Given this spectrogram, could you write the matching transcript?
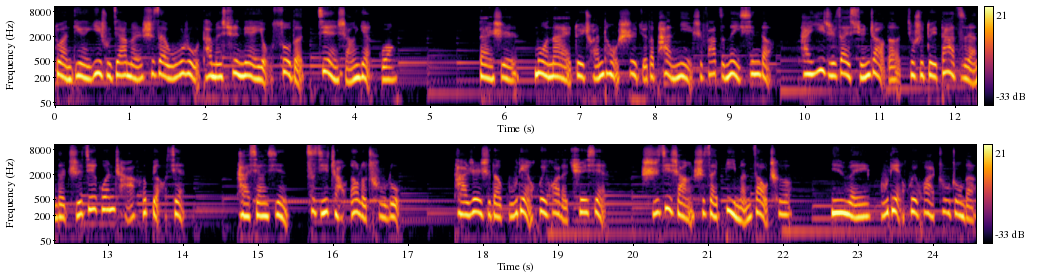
断定艺术家们是在侮辱他们训练有素的鉴赏眼光。但是莫奈对传统视觉的叛逆是发自内心的，他一直在寻找的就是对大自然的直接观察和表现，他相信自己找到了出路。他认识的古典绘画的缺陷，实际上是在闭门造车，因为古典绘画注重的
